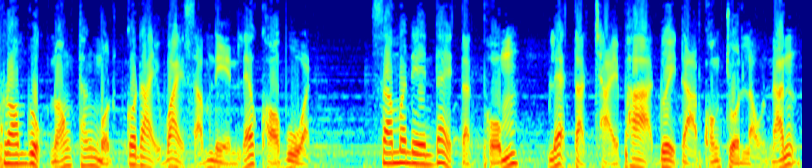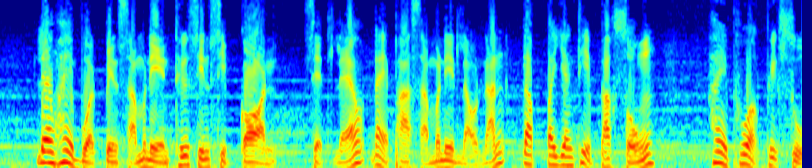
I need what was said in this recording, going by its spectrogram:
พร้อมลูกน้องทั้งหมดก็ได้ไหว้สามเณรแล้วขอบวชสามเณรได้ตัดผมและตัดชายผ้าด้วยดาบของโจรเหล่านั้น แล้วให้บวชเป็นสามเณรถือศีลสิบก่อน เสร็จแล้วได้พาสามเณรเหล่านั้นกลับไปยังที่พักสงฆ์ให้พวกภิกษุ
